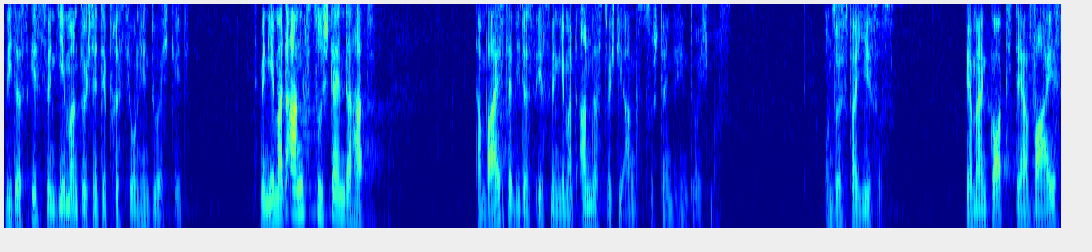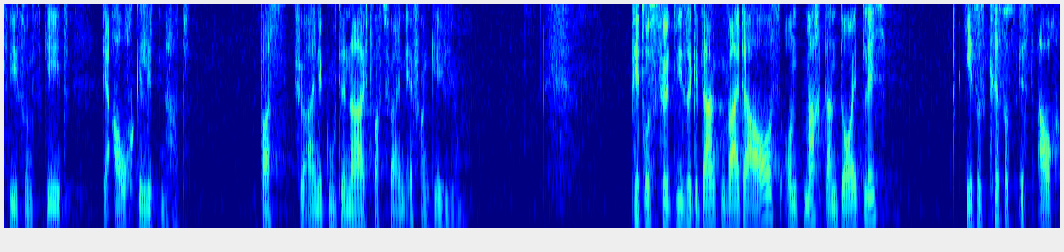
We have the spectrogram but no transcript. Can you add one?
wie das ist, wenn jemand durch eine Depression hindurchgeht. Wenn jemand Angstzustände hat, dann weiß er, wie das ist, wenn jemand anders durch die Angstzustände hindurch muss. Und so ist es bei Jesus. Wir haben einen Gott, der weiß, wie es uns geht, der auch gelitten hat. Was für eine gute Nachricht, was für ein Evangelium. Petrus führt diese Gedanken weiter aus und macht dann deutlich, Jesus Christus ist auch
